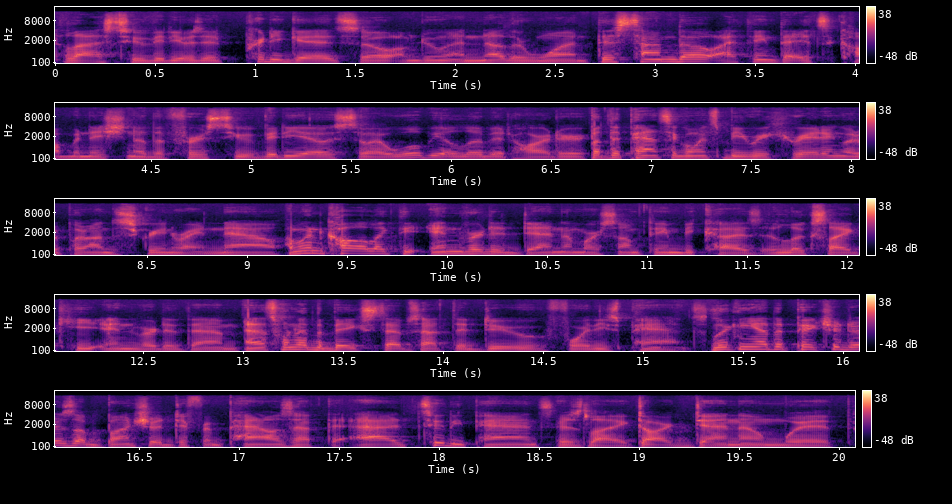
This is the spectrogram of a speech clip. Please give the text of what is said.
The last two videos did pretty good, so I'm doing another one. This time though, I think that it's a combination of the first two videos, so it will be a little bit harder. But the pants I'm going to be recreating, I'm going to put on the screen right now. I'm going to call it like the inverted denim or something because it looks like he inverted them. And that's one of the big steps I have to do for these pants. Looking at the picture, there's a bunch of different panels I have to add to the pants. There's like dark denim with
